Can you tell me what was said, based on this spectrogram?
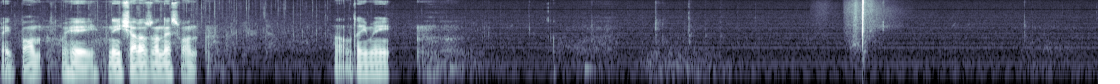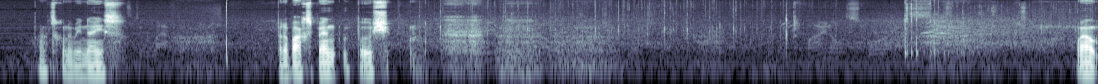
Big bomb. Hey, knee shadows on this one. That'll do, mate. That's going to be nice. Bit of backspin. Well,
